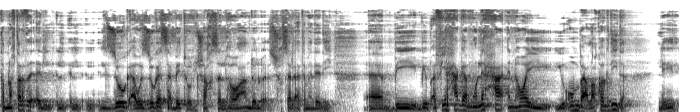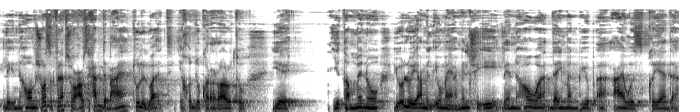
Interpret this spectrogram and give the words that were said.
طب نفترض الزوج أو الزوجة سابته الشخص اللي هو عنده الشخصية الاعتمادية دي. بيبقى في حاجة ملحة إن هو يقوم بعلاقة جديدة. ليه؟ لأن هو مش واثق في نفسه هو عاوز حد معاه طول الوقت ياخد له قراراته يطمنه يقول له يعمل إيه وما يعملش إيه. لأن هو دايما بيبقى عاوز قيادة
